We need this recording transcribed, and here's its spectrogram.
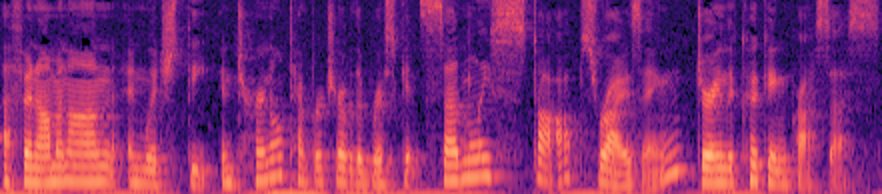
a phenomenon in which the internal temperature of the brisket suddenly stops rising during the cooking process.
